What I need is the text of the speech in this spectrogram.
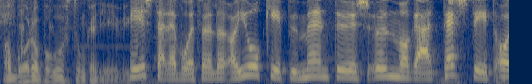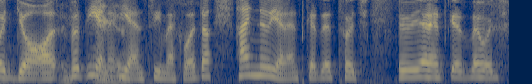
abból robogóztunk egy évig. És tele volt veled a jóképű mentős, önmagát, testét adja, a, ilyen, ilyen címek voltak. Hány nő jelentkezett, hogy ő jelentkezne, hogy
